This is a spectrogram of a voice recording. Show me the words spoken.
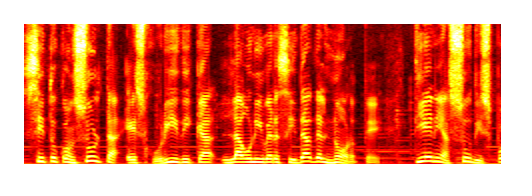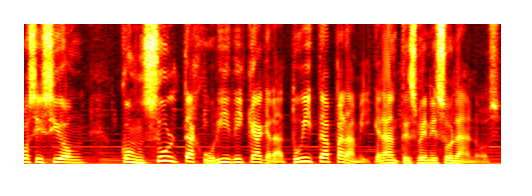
Si tu consulta es jurídica, la Universidad del Norte tiene a su disposición consulta jurídica gratuita para migrantes venezolanos.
